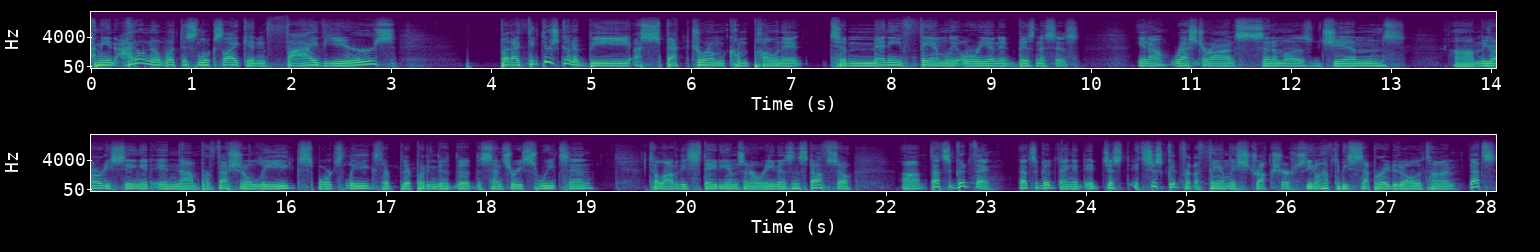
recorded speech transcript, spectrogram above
I mean, I don't know what this looks like in five years, but I think there's going to be a spectrum component to many family oriented businesses. You know, restaurants, cinemas, gyms. Um, you're already seeing it in um, professional leagues, sports leagues. They're they're putting the, the the sensory suites in to a lot of these stadiums and arenas and stuff. So uh, that's a good thing. That's a good thing. It, it just it's just good for the family structure, so you don't have to be separated all the time. That's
